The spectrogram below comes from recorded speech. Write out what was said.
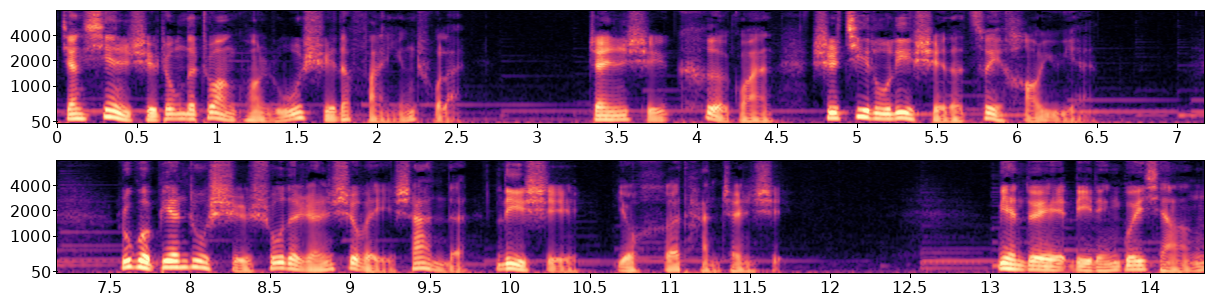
将现实中的状况如实的反映出来，真实客观是记录历史的最好语言。如果编著史书的人是伪善的，历史又何谈真实？面对李陵归降，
